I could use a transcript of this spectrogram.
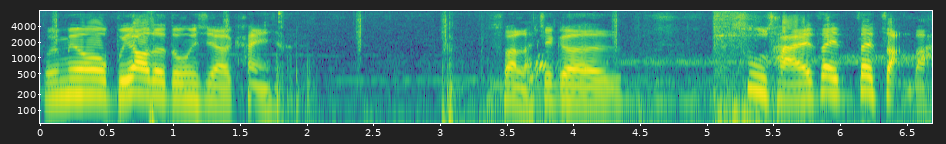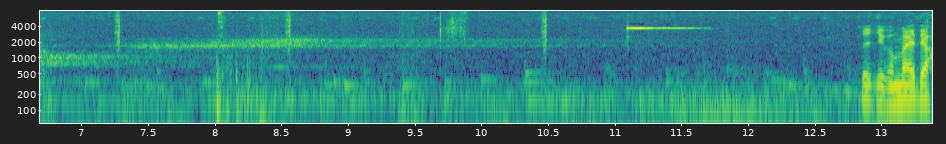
我有没有不要的东西啊？看一下。算了，这个素材再再攒吧。这几个卖掉，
